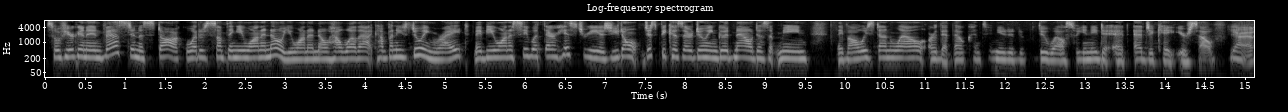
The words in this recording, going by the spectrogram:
So if you're going to invest in a stock, what is something you want to know? You want to know how well that company's doing, right? Maybe you want to see what their history is. You don't just because they're doing good now doesn't mean they've always done well or that they'll continue to do- do well. So you need to ed- educate yourself. Yeah,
